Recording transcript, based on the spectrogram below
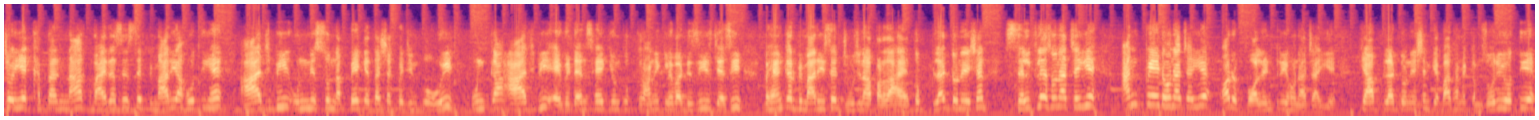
जो ये खतरनाक वायरसेस से बीमारियाँ होती हैं, आज भी 1990 के दशक में जिनको हुई, उनका आज भी एविडेंस है कि उनको क्रॉनिक लिवर डिज़ीज़ जैसी भयंकर बीमारी से जूझना पड़ रहा है। तो ब्लड डोनेशन सेल्फलेस होना चाहिए अनपेड होना चाहिए और वॉलेंट्री होना चाहिए। क्या ब्लड डोनेशन के बाद हमें कमज़ोरी होती है?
